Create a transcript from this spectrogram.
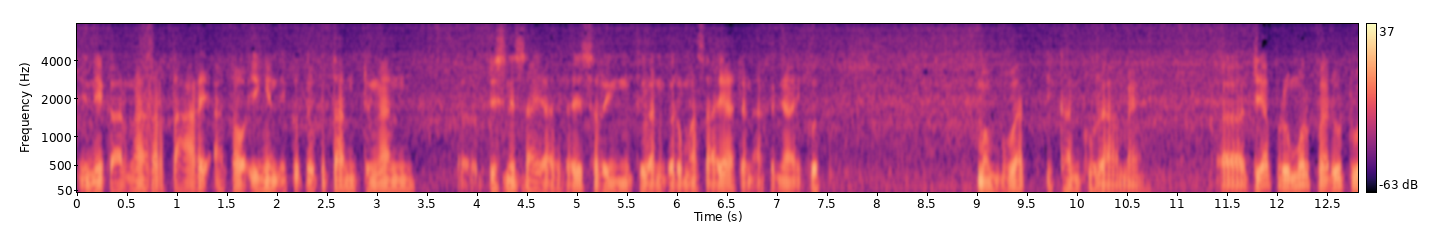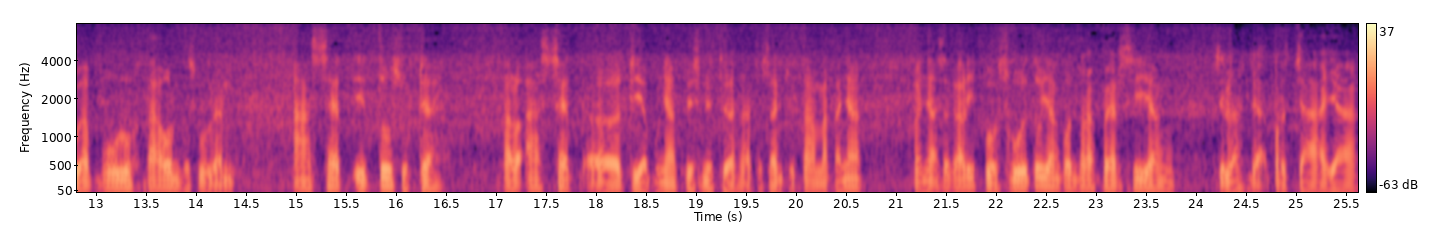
ini karena tertarik atau ingin ikut-ikutan dengan eh, bisnis saya. Jadi sering jalan ke rumah saya dan akhirnya ikut membuat ikan gurame eh, dia berumur baru 20 tahun bosku dan aset itu sudah kalau aset uh, dia punya bisnis sudah ratusan juta makanya banyak sekali bosku itu yang kontroversi yang jelas tidak percaya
